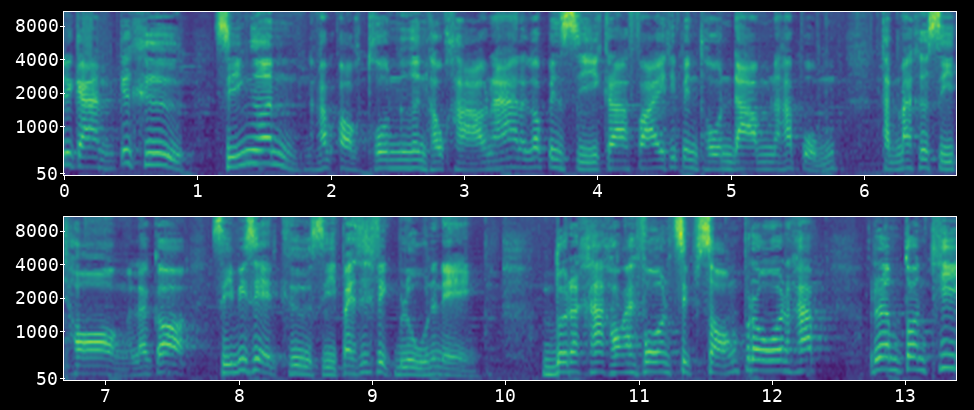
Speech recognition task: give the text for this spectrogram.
ด้วยกัน ก็คือ สีเงินนะครับ ออกโทนเงินขาวๆนะ แล้วก็เป็นสีกราไฟต์ที่เป็นโทนดำนะครับผม ถัดมาคือสีทอง แล้วก็สีพิเศษคือสี Pacific Blue นั่นเอง โดยราคาของ iPhone 12 Pro นะครับ เริ่มต้นที่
